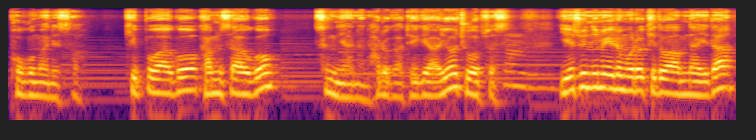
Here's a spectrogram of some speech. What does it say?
복음 안에서 기뻐하고 감사하고 승리하는 하루가 되게 하여 주옵소서. 예수님의 이름으로 기도하옵나이다.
